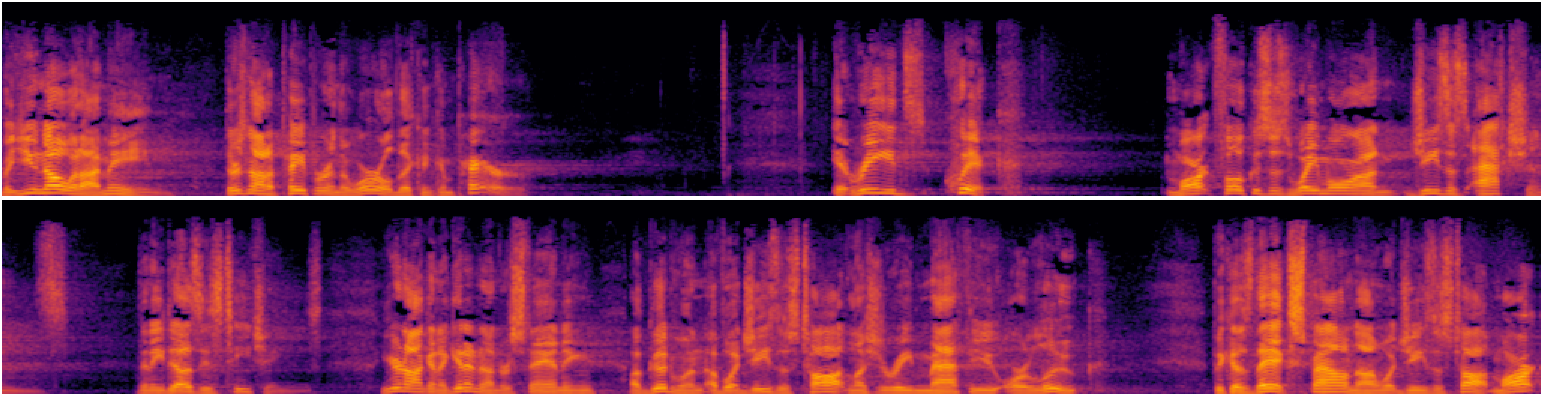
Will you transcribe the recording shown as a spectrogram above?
But you know what I mean. There's not a paper in the world that can compare. It reads quick. Mark focuses way more on Jesus' actions than he does his teachings. You're not going to get an understanding, a good one, of what Jesus taught unless you read Matthew or Luke because they expound on what Jesus taught. Mark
